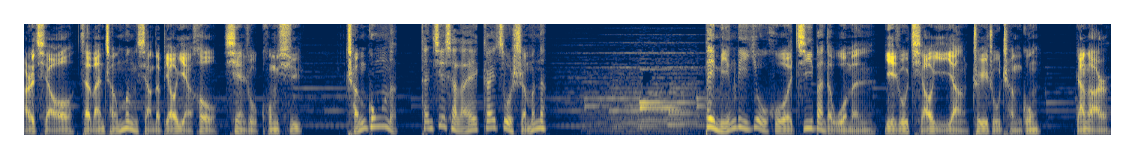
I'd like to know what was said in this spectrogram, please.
而乔在完成梦想的表演后，陷入空虚，成功了，但接下来该做什么呢？被名利诱惑羁绊的我们，也如乔一样追逐成功。然而，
